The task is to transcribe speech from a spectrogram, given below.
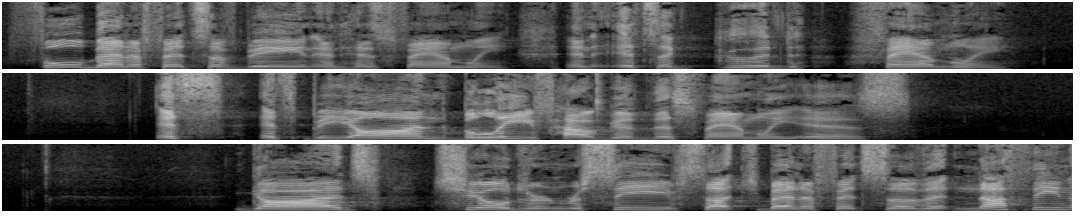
full benefits of being in His family. And it's a good family. It's, it's beyond belief how good this family is. God's children receive such benefits so that nothing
